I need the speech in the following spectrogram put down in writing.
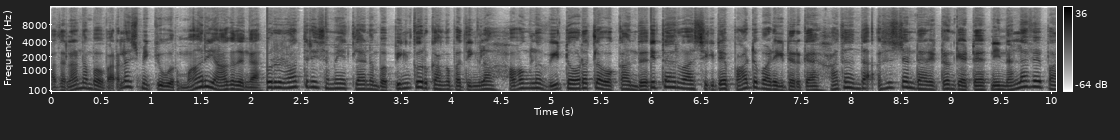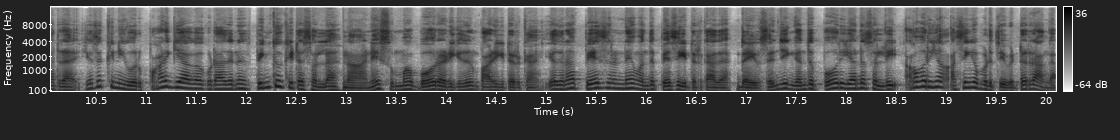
அதெல்லாம் நம்ம வரலட்சுமிக்கு ஒரு மாதிரி ஆகுதுங்க. ஒரு ராத்திரி சமயத்துல நம்ம பிங்கு இருக்காங்க பாத்தீங்களா? அவங்களும் வீட்டோரத்துல உட்காந்து கிட்டார் வாசிக்கிட்டே பாட்டு பாடி பாடிக்கிட்டு இருக்க. அதை அந்த அசிஸ்டன்ட் டைரக்டரும் கேட்டு நீ நல்லாவே பாடுற. எதுக்கு நீ ஒரு பாடகி ஆக கூடாதுன்னு பிங்கு கிட்ட சொல்ல? நானே சும்மா போர் அடிக்குதுன்னு பாடிக்கிட்டு இருக்கேன். எதனா பேசுறேன்னே வந்து பேசிக்கிட்டு இருக்காத. தயவு செஞ்சு இங்க இருந்து போறியான்னு சொல்லி அவரையும் அசிங்கப்படுத்தி விட்டுறாங்க.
